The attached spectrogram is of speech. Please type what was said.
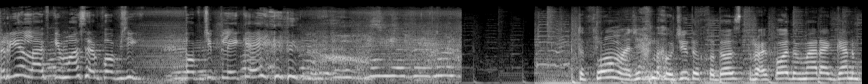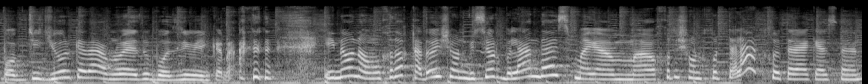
ریل لایف که ما سر پابجی پابجی پلی که طفلام عجب موجود خداست ترایپاد مرا گن پابجی جور کرده امروز از او بازی می‌کنه اینا نام خدا قدایشان بسیار بلند است مگم خودشان خود تلک خود تلک هستن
